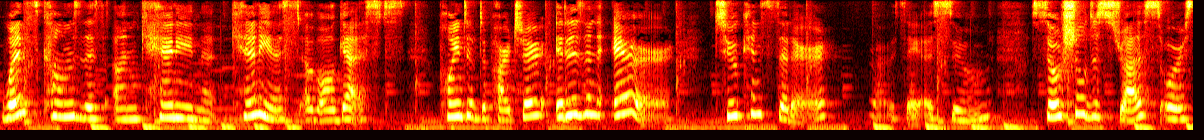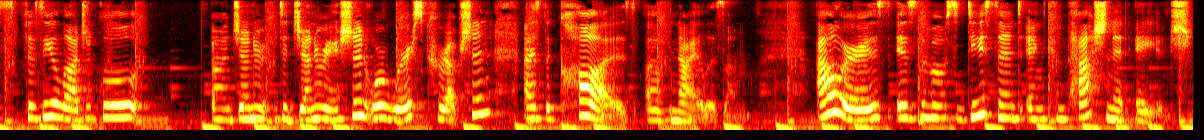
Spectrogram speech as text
Whence comes this uncanny, uncanniest of all guests? Point of departure? It is an error to consider, I would say assume, social distress or physiological uh, gener- degeneration or worse, corruption as the cause of nihilism. Ours is the most decent and compassionate age.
